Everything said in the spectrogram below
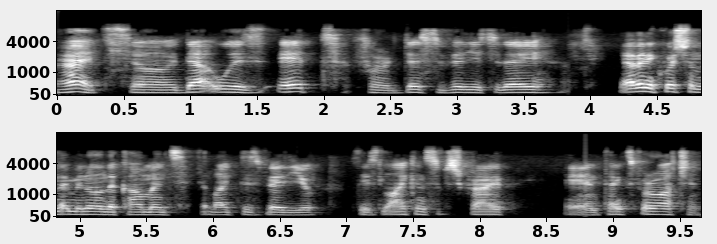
All right, so that was it for this video today. If you have any question, let me know in the comments. If you like this video, please like and subscribe. And thanks for watching.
